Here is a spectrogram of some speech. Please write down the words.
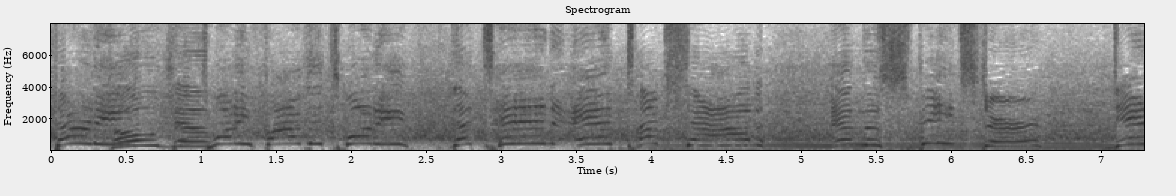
30, Told the 25, the 20, the 10, and touchdown. And the speedster, Danny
